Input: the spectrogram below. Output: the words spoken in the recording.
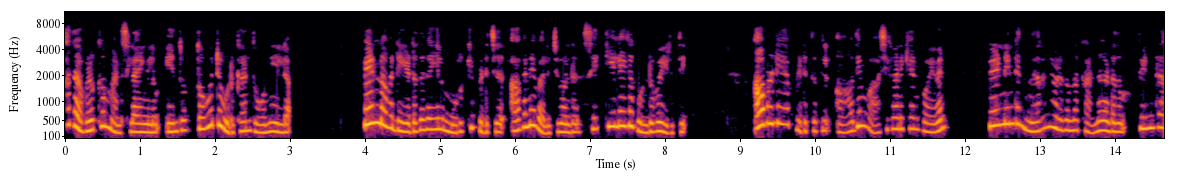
അത് അവൾക്കും മനസ്സിലായെങ്കിലും എന്തോ തോറ്റു കൊടുക്കാൻ തോന്നിയില്ല. പെണ്ണവന്റെ ഇടത് കൈയിൽ മുറുക്കി പിടിച്ച് അവനെ വലിച്ചുകൊണ്ട് സെറ്റിയിലേക്ക് കൊണ്ടുപോയി ഇരുത്തി. അവളുടെ ആ പിടുത്തത്തിൽ ആദ്യം വാശി കാണിക്കാൻ പോയവൻ പെണ്ണിന്റെ നിറഞ്ഞൊഴുകുന്ന കണ്ണ് കണ്ടതും പിണ്ടാ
